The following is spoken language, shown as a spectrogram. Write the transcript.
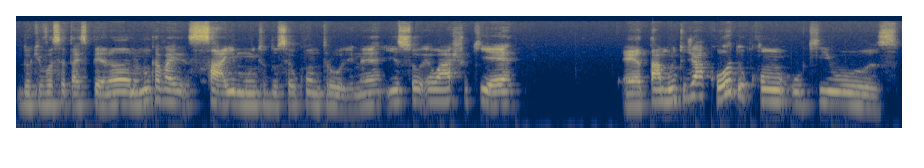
do que você está esperando, nunca vai sair muito do seu controle, né? Isso eu acho que é, é tá muito de acordo com o que os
